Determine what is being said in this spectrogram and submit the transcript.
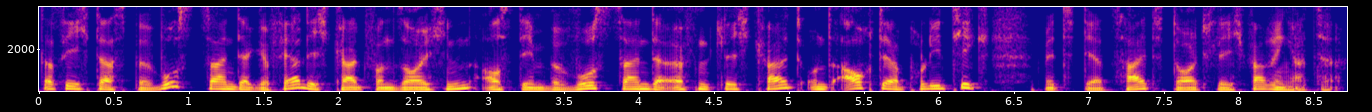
dass sich das Bewusstsein der Gefährlichkeit von Seuchen aus dem Bewusstsein der Öffentlichkeit und auch der Politik mit der Zeit deutlich verringerte.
